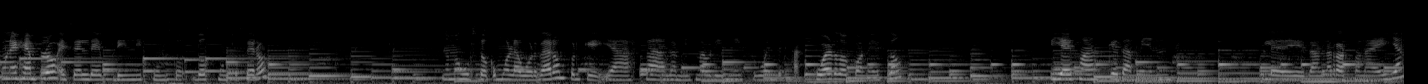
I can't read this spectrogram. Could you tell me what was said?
Un ejemplo es el de Britney 2.0. No me gustó cómo la abordaron porque ya hasta la misma Britney estuvo en desacuerdo con eso. Y hay fans que también le dan la razón a ella.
